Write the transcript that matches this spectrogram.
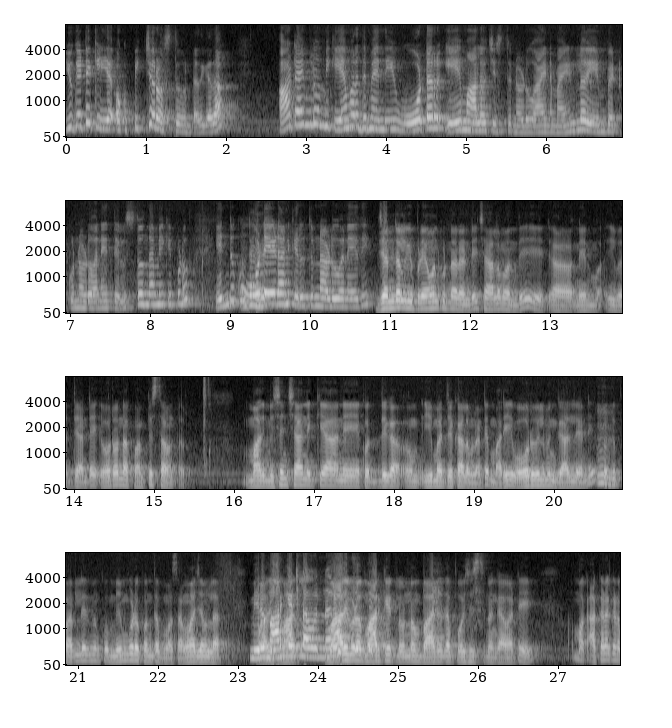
యు గెట్ ఏ క్లియర్ ఒక పిక్చర్ వస్తూ ఉంటుంది కదా? ఆ టైంలో మీకు ఏమర్థమైంది ఓటర్ ఏం ఆలోచిస్తున్నాడు? ఆయన మైండ్లో ఏం పెట్టుకున్నాడు అనేది తెలుస్తుందా మీకు ఇప్పుడు? ఎందుకు ఓటేయడానికి వెళ్తున్నాడు అనేది? జనరల్గా ఇప్పుడు ఏమనుకుంటున్నారండి? చాలామంది నేను ఈ మధ్య అంటే ఎవరో నాకు పంపిస్తూ ఉంటారు. మాది మిషన్ చాణక్య అనే కొద్దిగా ఈ మధ్య కాలంలో అంటే మరీ ఓవర్వెల్మింగ్ కాదులేండి. కొద్ది పర్లేదు మేము మేము కూడా కొంత మా సమాజంలో మాది కూడా మార్కెట్లో ఉన్నాం బాధ్యత పోషిస్తున్నాం కాబట్టి మాకు అక్కడక్కడ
